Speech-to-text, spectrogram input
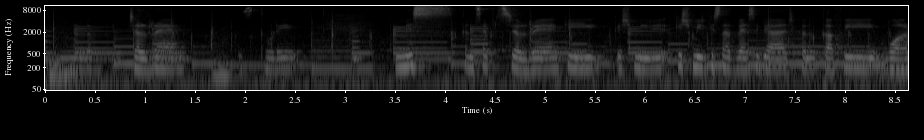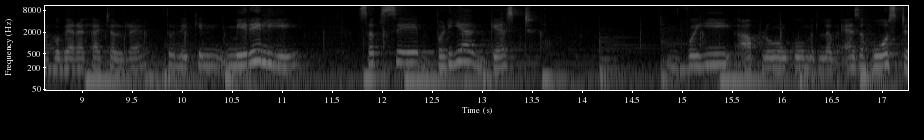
मतलब चल रहा है थोड़े मिस कंसेप्ट चल रहे हैं कि कश्मीर कश्मीर के साथ वैसे भी आजकल काफ़ी वॉर वगैरह का चल रहा है। तो लेकिन मेरे लिए सबसे बढ़िया गेस्ट वही आप लोगों को मतलब एज अ होस्ट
